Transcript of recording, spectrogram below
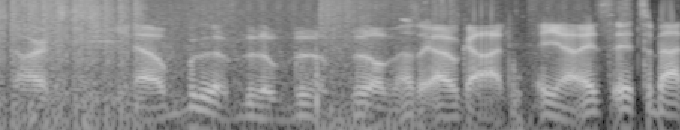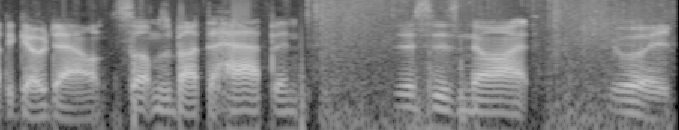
starts, you know, blah, blah, blah, blah. I was like, oh god. You know, it's, it's about to go down. Something's about to happen. This is not good.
